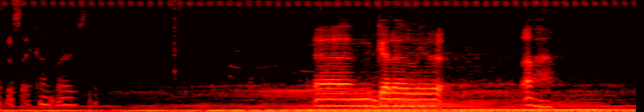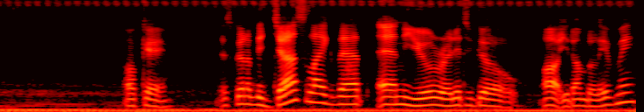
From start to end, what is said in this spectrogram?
wait a second where is it? And get a little uh, okay it's gonna be just like that and you're ready to go. Oh you don't believe me?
